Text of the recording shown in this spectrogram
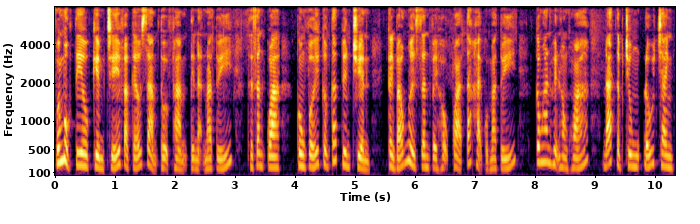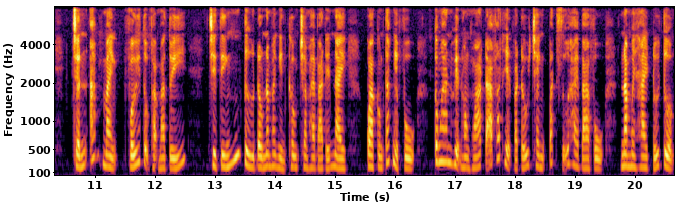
Với mục tiêu kiềm chế và kéo giảm tội phạm tệ nạn ma túy, thời gian qua, cùng với công tác tuyên truyền, cảnh báo người dân về hậu quả tác hại của ma túy, Công an huyện Hoàng Hóa đã tập trung đấu tranh, chấn áp mạnh với tội phạm ma túy. Chỉ tính từ đầu năm 2023 đến nay, qua công tác nghiệp vụ, Công an huyện Hoàng Hóa đã phát hiện và đấu tranh bắt giữ 23 vụ, 52 đối tượng,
